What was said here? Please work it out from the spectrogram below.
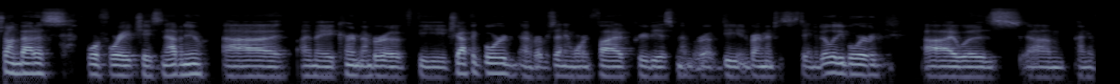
Sean Battis, 448 Jason Avenue. Uh, I'm a current member of the Traffic Board, I'm representing Ward 5, previous member of the Environmental Sustainability Board. I was um, kind of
